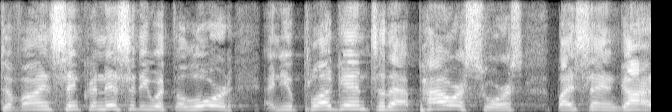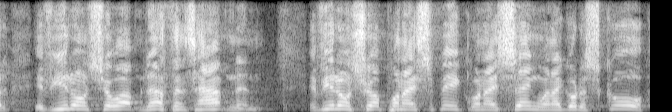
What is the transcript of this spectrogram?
divine synchronicity with the Lord and you plug into that power source by saying, God, if you don't show up, nothing's happening. If you don't show up when I speak, when I sing, when I go to school,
